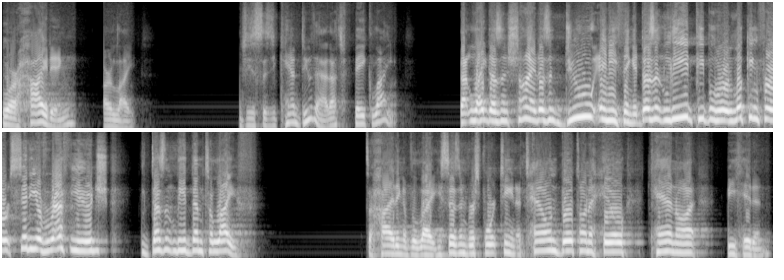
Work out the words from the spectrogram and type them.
who are hiding our light. Jesus says, You can't do that. That's fake light. That light doesn't shine. It doesn't do anything. It doesn't lead people who are looking for a city of refuge. It doesn't lead them to life. It's a hiding of the light. He says in verse 14, A town built on a hill cannot be hidden.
